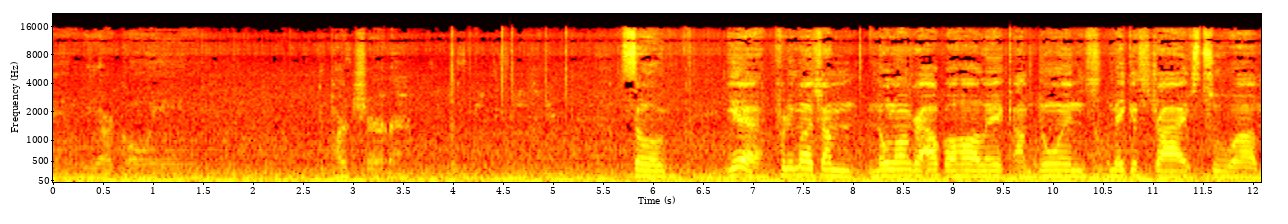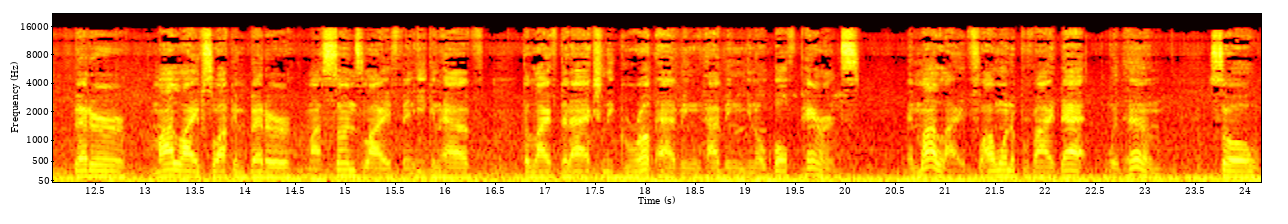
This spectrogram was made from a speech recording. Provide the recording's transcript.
And we are going departure. So yeah, pretty much I'm no longer alcoholic. I'm doing, making strives to uh, better my life so I can better my son's life and he can have the life that I actually grew up having, having, you know, both parents in my life. So I want to provide that with him. So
